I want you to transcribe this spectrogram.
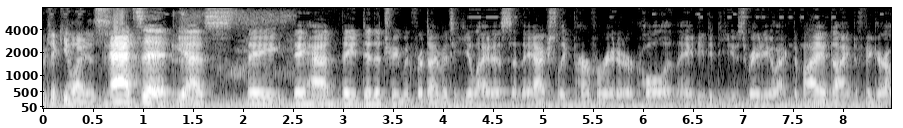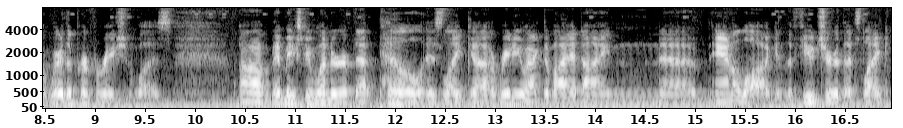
Diverticulitis. that's it. Yes, they they had they did a treatment for diverticulitis, and they actually perforated her colon. They needed to use radioactive iodine to figure out where the perforation was. Um, it makes me wonder if that pill is like a radioactive iodine uh, analog in the future. That's like,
